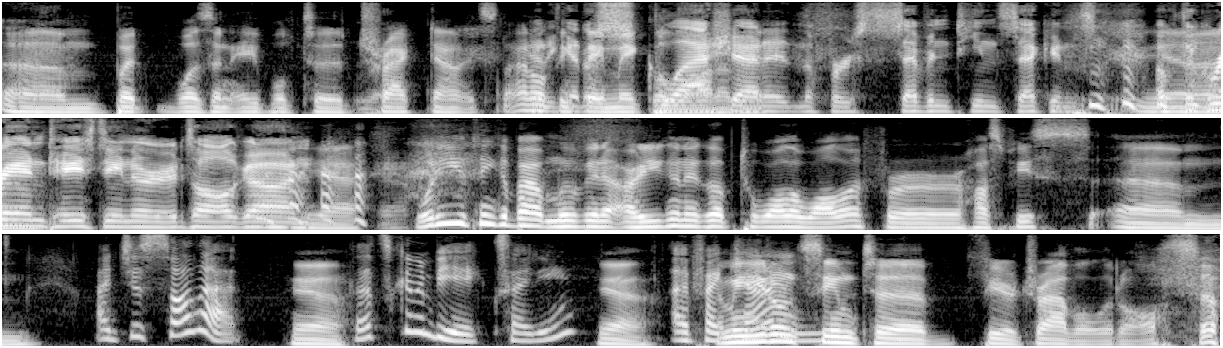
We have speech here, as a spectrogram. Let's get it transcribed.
um, but wasn't able to track down. It's I don't think they a make a lot splash at it. it in the first 17 seconds of the Yeah. grand tasting, or it's all gone. yeah. What do you think about moving? Are you going to go up to Walla Walla for hospice? Um, I just saw that. Yeah, That's going to be exciting. yeah. If I, I, mean, you don't seem to fear travel at all. So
